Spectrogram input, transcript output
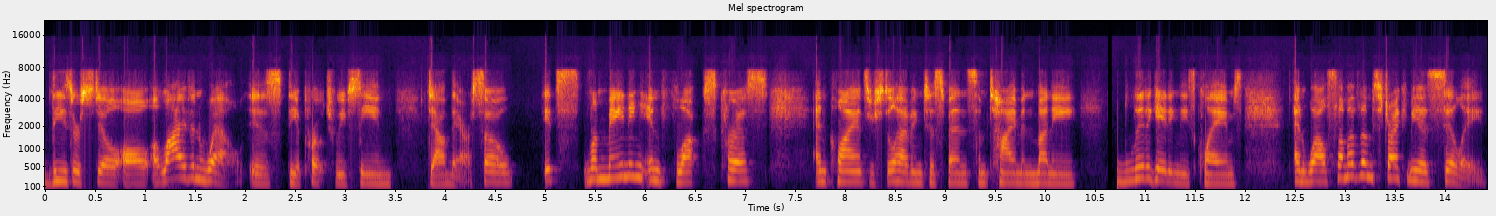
these are still all alive and well, is the approach we've seen down there. So it's remaining in flux, Chris, and clients are still having to spend some time and money litigating these claims. And while some of them strike me as silly,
